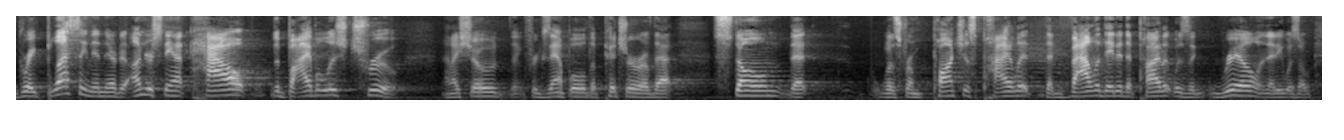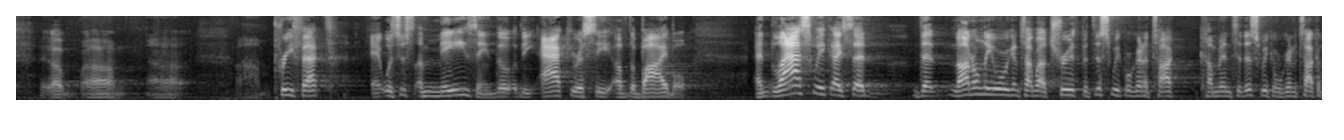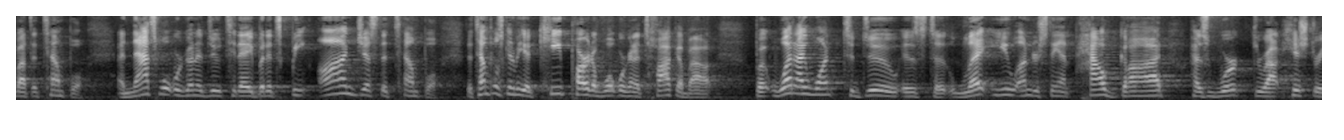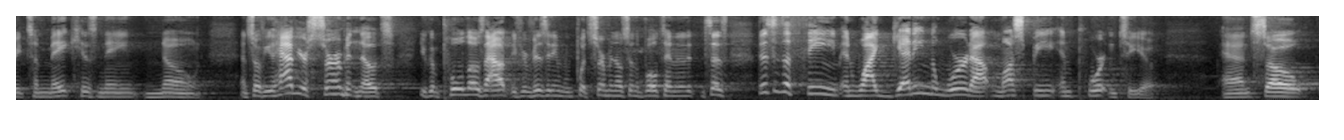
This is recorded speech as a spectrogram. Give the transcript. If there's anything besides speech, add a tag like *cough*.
great blessing in there to understand how the Bible is true. And I showed, for example, the picture of that stone that was from Pontius Pilate that validated that Pilate was a real and that he was a, a, a, a um, prefect. It was just amazing, the, the accuracy of the Bible. And last week I said that not only were we going to talk about truth, but this week we're going to talk, come into this week and we're going to talk about the temple. And that's what we're going to do today, but it's beyond just the temple. The temple is going to be a key part of what we're going to talk about. But what I want to do is to let you understand how God has worked throughout history to make his name known. And so if you have your sermon notes, you can pull those out. If you're visiting, we put sermon notes in the bulletin. And it says, This is a theme and why getting the word out must be important to you. And so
